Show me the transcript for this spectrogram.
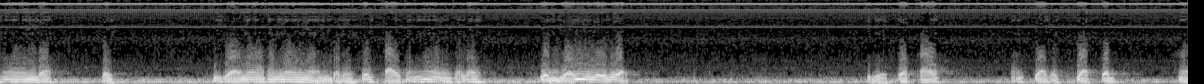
ห้องบ่ เด็กที่เจหน้าทั้งนั้นนั่นจะเป็นซื้อใจทั้งห้องก็เลยเปลี่ยนเยอยู่เรื่อยๆอยู่ตัวเก่าทั้งเจ้าก็เกลียดกันให้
